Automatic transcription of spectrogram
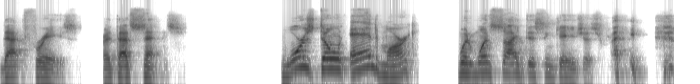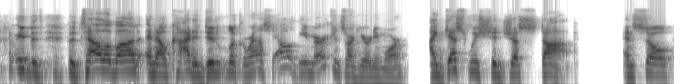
that phrase, right? That sentence. Wars don't end, Mark, when one side disengages, right? I mean, the, the Taliban and Al Qaeda didn't look around and say, oh, the Americans aren't here anymore. I guess we should just stop. And so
